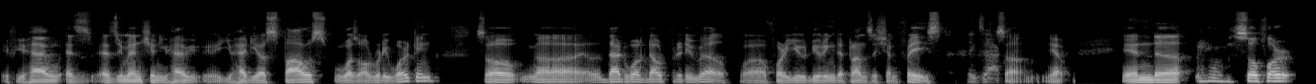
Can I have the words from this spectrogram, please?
if you have as as you mentioned you have you had your spouse who was already working. So uh, that worked out pretty well uh, for you during the transition phase. Exactly. so yeah and uh, so for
